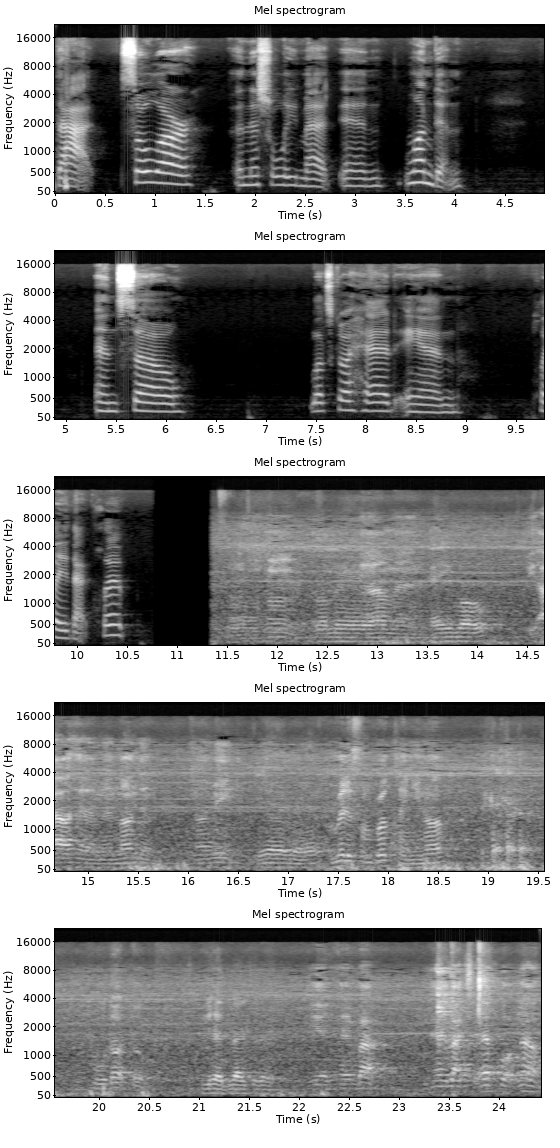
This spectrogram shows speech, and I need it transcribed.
that Solar initially met in London. And so let's go ahead and play that clip. Mm-hmm. My man, Yeah, man. Amo. We out here, man, London. You know what I mean? Yeah, man. I'm really from Brooklyn, you know? Pulled up, though. You head back today. Yeah, I'm heading back. I'm heading back to the airport now.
